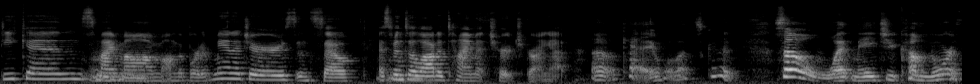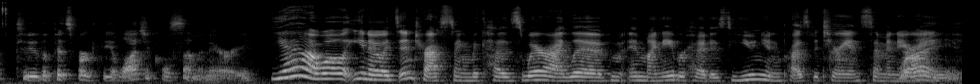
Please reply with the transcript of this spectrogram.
deacons, my mm-hmm. mom on the board of managers. And so I spent a lot of time at church growing up. Okay, well that's good. So what made you come north to the Pittsburgh Theological Seminary? Yeah, well, you know, it's interesting because where I live in my neighborhood is Union Presbyterian Seminary. Right.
